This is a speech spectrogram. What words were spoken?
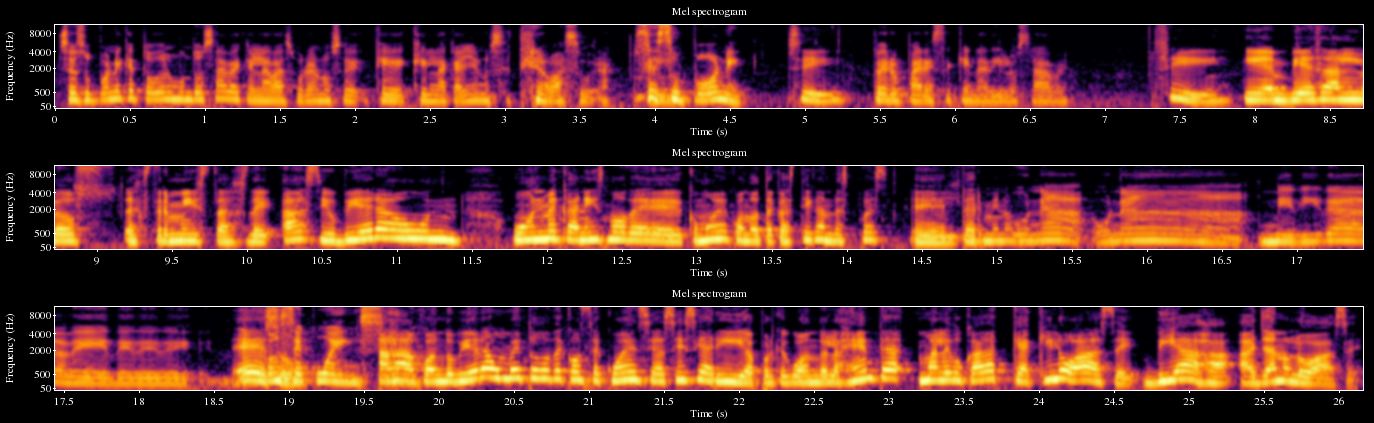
Se supone que todo el mundo sabe que en la basura no se, que, en la calle no se tira basura. Se supone. Sí. Pero parece que nadie lo sabe. Sí, y empiezan los extremistas de, ah, si hubiera un, mecanismo de, ¿cómo es cuando te castigan después? El término. Una, una medida de, de, consecuencia. Ajá, cuando hubiera un método de consecuencia, sí se haría, porque cuando la gente maleducada que aquí lo hace, viaja, allá no lo hace.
